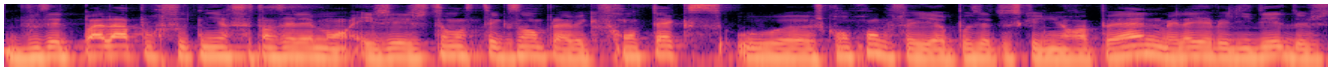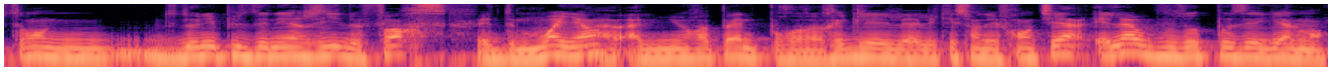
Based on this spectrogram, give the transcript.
vous êtes pas là pour soutenir certains éléments. Et j'ai justement cet exemple avec Frontex où euh, je comprends que vous soyez opposé à tout ce qu'est l'Union européenne, mais là il y avait l'idée de justement de donner plus d'énergie, de force et de moyens à l'Union européenne pour euh, régler les questions des frontières. Et là, vous vous opposez également.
